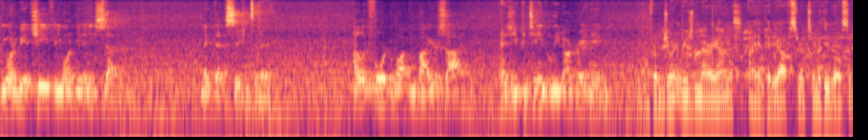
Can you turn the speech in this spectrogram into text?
You want to be a chief or you want to be an E7. Make that decision today. I look forward to walking by your side as you continue to lead our great Navy. From Joint Region Marianas, I am Petty Officer Timothy Wilson.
